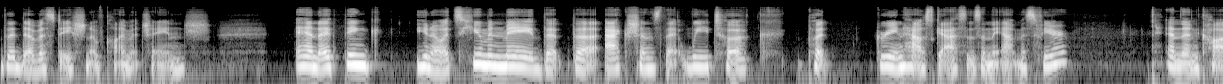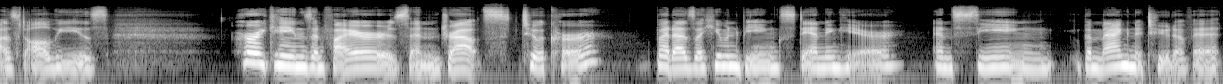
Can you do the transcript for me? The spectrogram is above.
the devastation of climate change. And I think you know, it's human made that the actions that we took put greenhouse gases in the atmosphere and then caused all these hurricanes and fires and droughts to occur. But as a human being standing here and seeing the magnitude of it,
